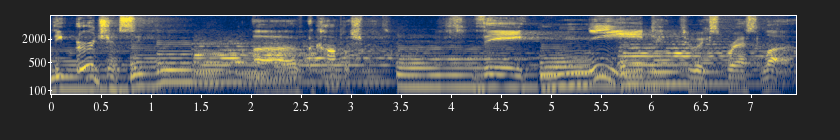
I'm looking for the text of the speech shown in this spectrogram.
The urgency of accomplishment, the need to express love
